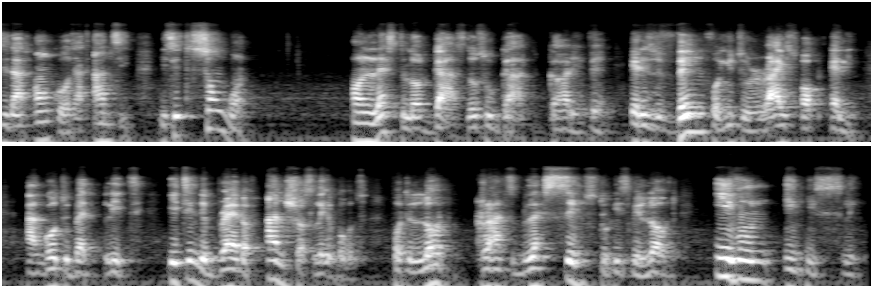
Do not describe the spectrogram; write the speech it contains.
Is it that uncle, that auntie? Is it someone? Unless the Lord guards those who guard, guard in vain. It is vain for you to rise up early and go to bed late, eating the bread of anxious labors. For the Lord grants blessings to his beloved, even in his sleep.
